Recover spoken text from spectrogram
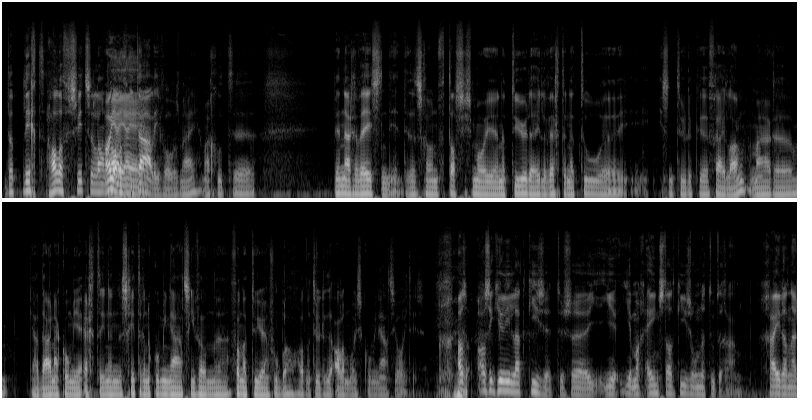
dat ligt half Zwitserland, oh, half ja, ja, Italië volgens mij. Maar goed, ik ben daar geweest. En dat is gewoon fantastisch mooie natuur. De hele weg ernaartoe is natuurlijk vrij lang. Maar ja, daarna kom je echt in een schitterende combinatie van, uh, van natuur en voetbal. Wat natuurlijk de allermooiste combinatie ooit is. Als, als ik jullie laat kiezen, dus uh, je, je mag één stad kiezen om naartoe te gaan. Ga je dan naar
